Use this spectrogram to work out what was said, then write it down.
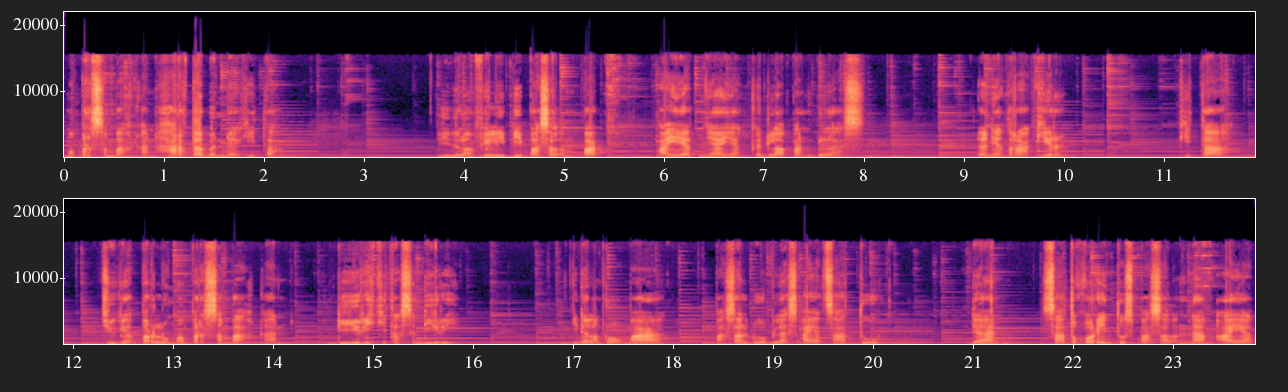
mempersembahkan harta benda kita. Di dalam Filipi pasal 4 ayatnya yang ke-18. Dan yang terakhir, kita juga perlu mempersembahkan diri kita sendiri di dalam Roma pasal 12 ayat 1 dan 1 Korintus pasal 6 ayat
